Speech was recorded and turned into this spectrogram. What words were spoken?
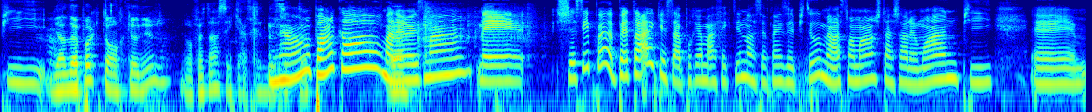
Puis Il y en a pas qui t'ont reconnu, genre? Ils ont fait, ah, c'est Catherine. non, pas encore, malheureusement. Mais je sais pas, peut-être que ça pourrait m'affecter dans certains hôpitaux, mais en ce moment, je suis à Charlemagne, puis euh,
